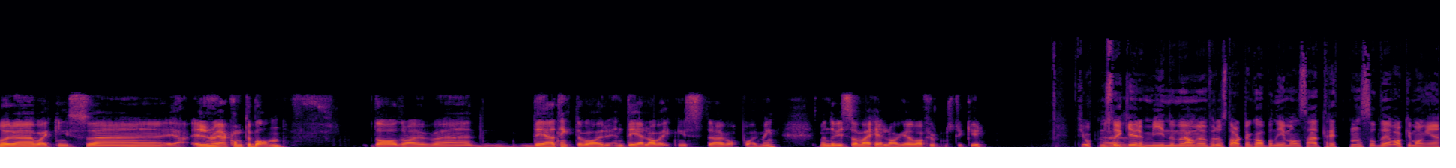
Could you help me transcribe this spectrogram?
Når Vikings ja, Eller når jeg kom til banen, da drev Det jeg tenkte var en del av Vikings, drev oppvarming, men det viste seg å være hele laget. Det var 14 stykker. 14 stykker. Minimum ja. for å starte en kamp på Niemanns er 13, så det var ikke mange.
